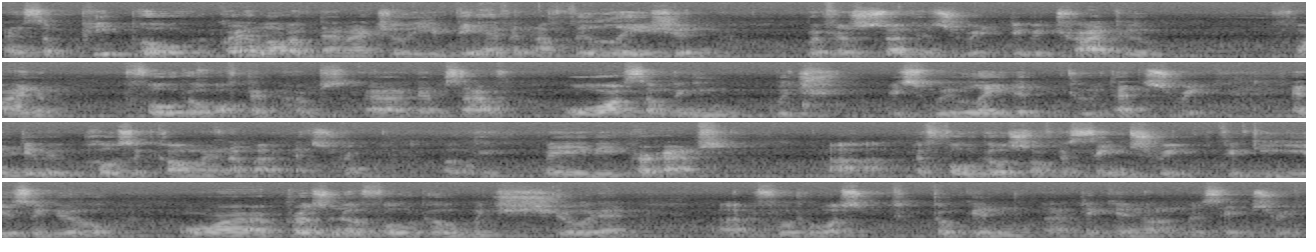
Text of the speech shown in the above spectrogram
And some people, quite a lot of them actually, if they have an affiliation with a certain street, they will try to find a photo of them, uh, themselves or something which is related to that street. And they will post a comment about that street. Okay, maybe perhaps uh, the photos of the same street 50 years ago, or a personal photo which showed that uh, the photo was taken, uh, taken on the same street,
